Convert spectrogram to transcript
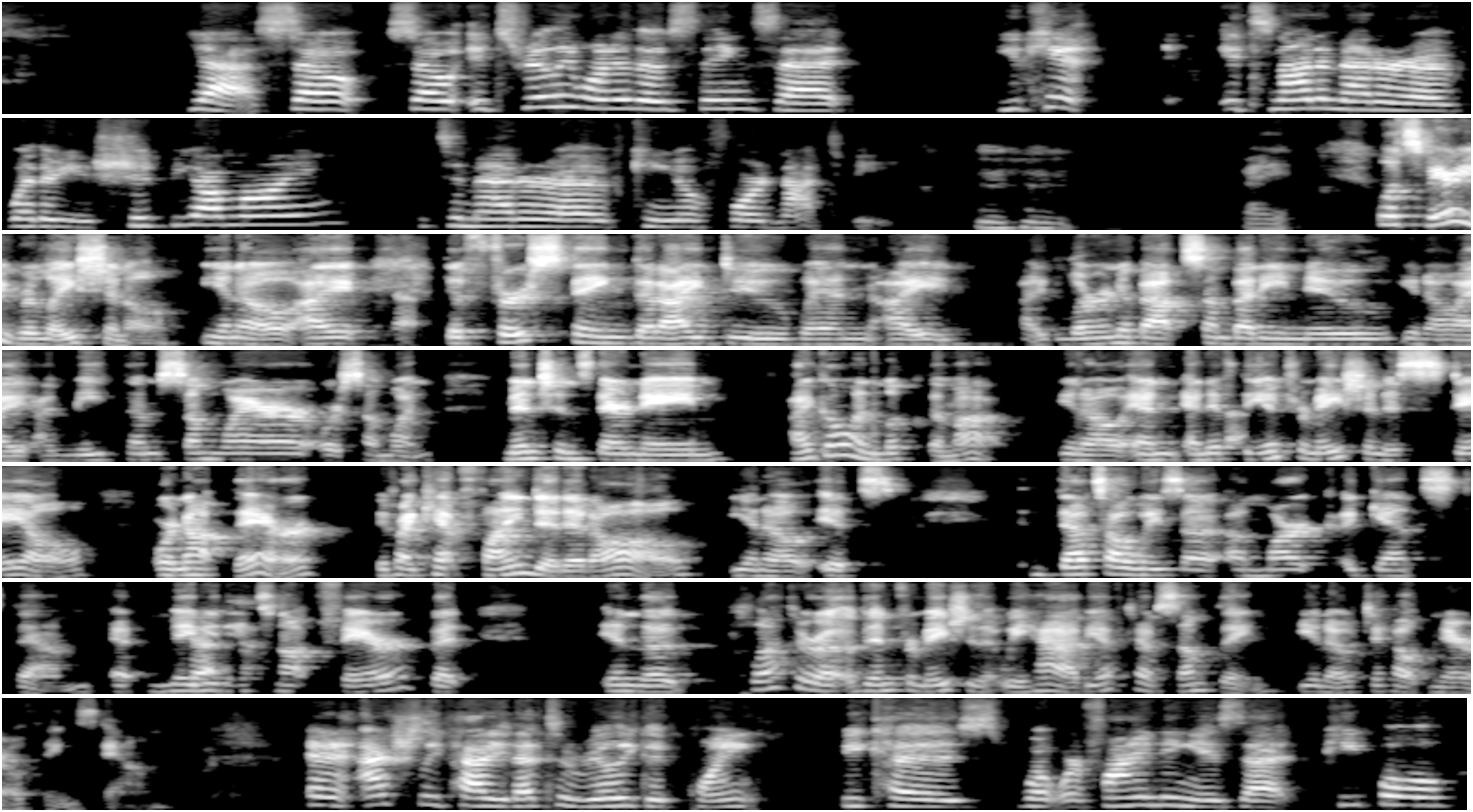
yeah so so it's really one of those things that you can't it's not a matter of whether you should be online it's a matter of can you afford not to be Mm-hmm. Right. Well, it's very relational. You know, I Yeah. the first thing that I do when I I learn about somebody new, you know, I, I meet them somewhere or someone mentions their name, I go and look them up. You know, and and if the information is stale or not there, if I can't find it at all, you know, it's that's always a, a mark against them. Uh, Maybe Yes. that's not fair, but in the plethora of information that we have, you have to have something, you know, to help narrow things down. and actually patty that's a really good point because what we're finding is that people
